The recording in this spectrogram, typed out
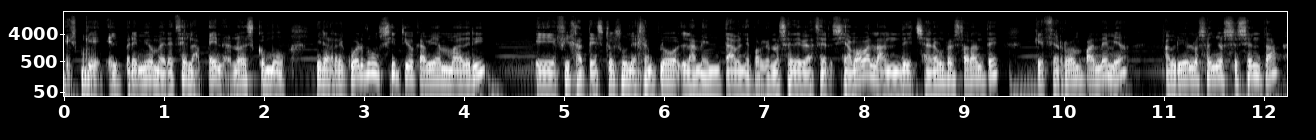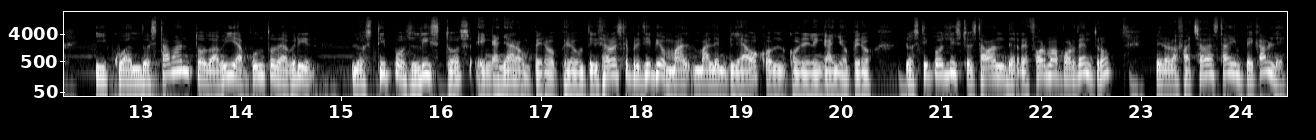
es que mm. el premio merece la pena, ¿no? Es como, mira, recuerdo un sitio que había en Madrid, eh, fíjate, esto es un ejemplo lamentable porque no se debe hacer. Se llamaba Landecha, era un restaurante que cerró en pandemia, abrió en los años 60 y cuando estaban todavía a punto de abrir, los tipos listos engañaron, pero, pero utilizaron este principio mal, mal empleado con, con, el engaño, pero los tipos listos estaban de reforma por dentro, pero la fachada estaba impecable.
